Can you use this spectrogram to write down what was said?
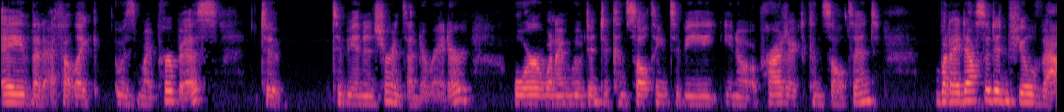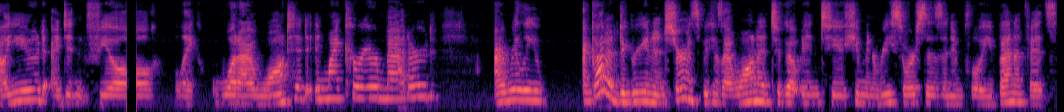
a that I felt like it was my purpose to to be an insurance underwriter or when I moved into consulting to be, you know, a project consultant. But I also didn't feel valued. I didn't feel like what I wanted in my career mattered. I really I got a degree in insurance because I wanted to go into human resources and employee benefits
